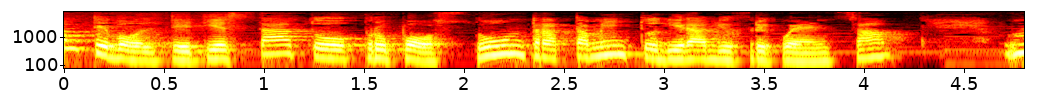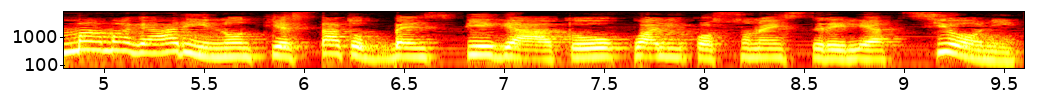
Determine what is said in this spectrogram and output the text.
Quante volte ti è stato proposto un trattamento di radiofrequenza, ma magari non ti è stato ben spiegato quali possono essere le azioni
